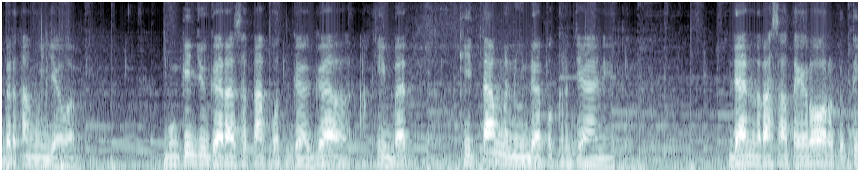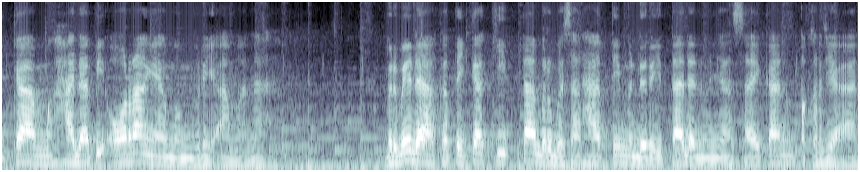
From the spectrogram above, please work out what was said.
bertanggung jawab. Mungkin juga rasa takut gagal akibat kita menunda pekerjaan itu dan rasa teror ketika menghadapi orang yang memberi amanah. Berbeda ketika kita berbesar hati menderita dan menyelesaikan pekerjaan.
